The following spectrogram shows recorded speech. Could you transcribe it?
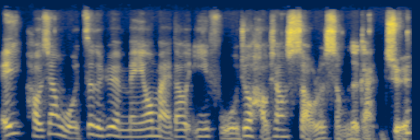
哎，好像我这个月没有买到衣服，我就好像少了什么的感觉。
